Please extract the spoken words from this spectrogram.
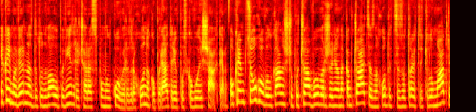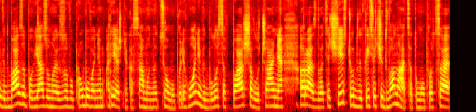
який ймовірно здетонував у повітрі через помилковий розрахунок операторів пускової шахти. Окрім цього, вулкан, що почав виверження на Камчатці, знаходиться за 30 кілометрів від бази, пов'язаної з випробуванням Арешніка. Саме на цьому полігоні відбулося вперше влучання РАС-26 у 2012-му. Про це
